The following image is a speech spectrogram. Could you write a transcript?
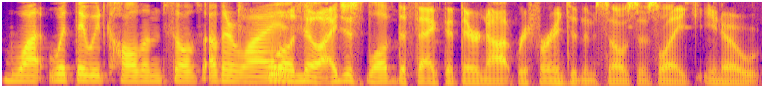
what what they would call themselves otherwise. Well, no, I just love the fact that they're not referring to themselves as like you know.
